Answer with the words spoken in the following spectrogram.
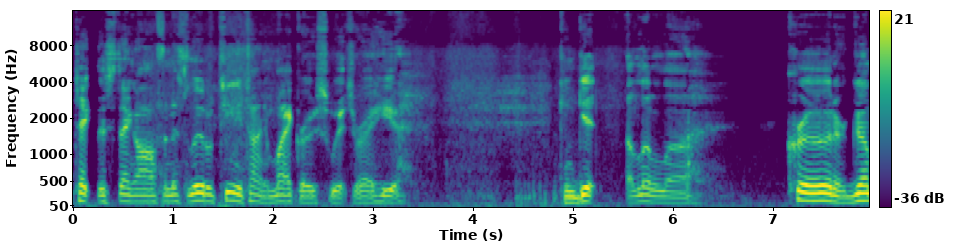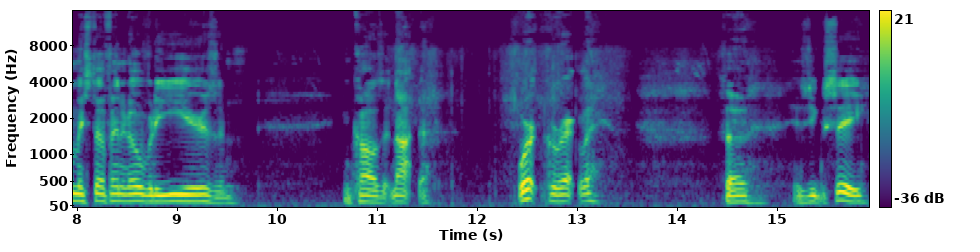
take this thing off and this little teeny tiny micro switch right here can get a little uh, crud or gummy stuff in it over the years and can cause it not to work correctly. So as you can see,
